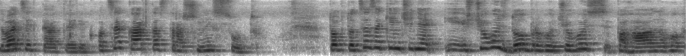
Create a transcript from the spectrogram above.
25-й рік. Оце карта Страшний суд. Тобто це закінчення і чогось доброго, чогось поганого,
